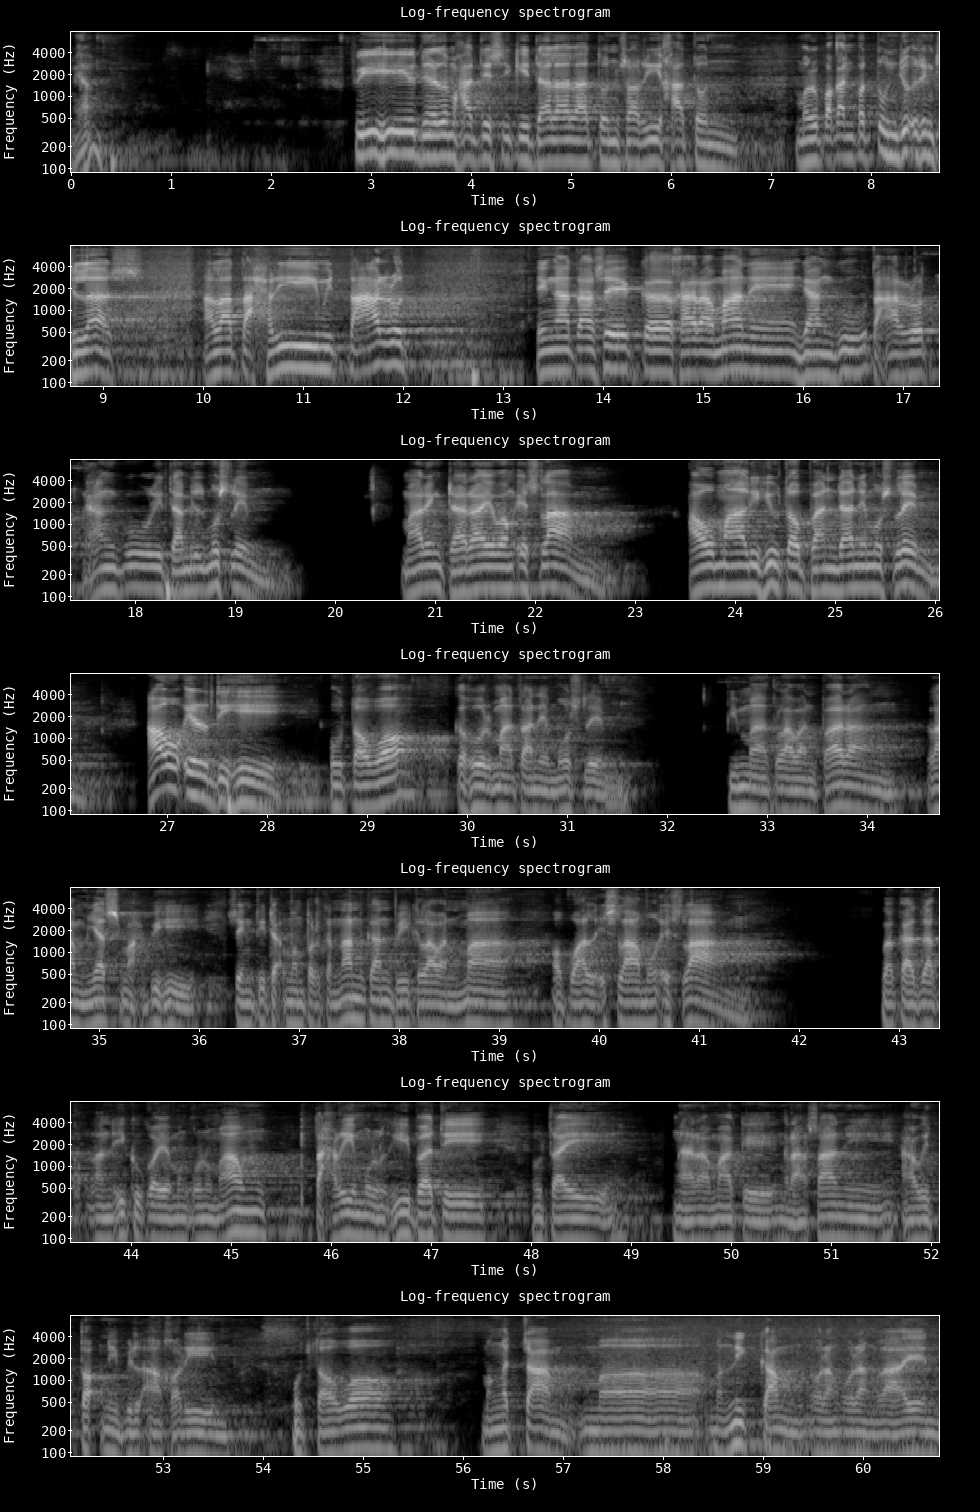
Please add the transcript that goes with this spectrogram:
Ya. Fihi dalam hadis iki dalalatun sarihatun. Merupakan petunjuk sing jelas. Ala tahrimi ta'arud ing atase keharamane ganggu ta'arud ganggu lidamil muslim. Maring darahe wong Islam. Au malihi utawa bandane muslim. Au irdihi utawa kehormatane muslim bima kelawan barang lam yasmah bihi sing tidak memperkenankan bi kelawan ma apa al islamu islam. Wa lan iku kaya mengkono mau tahrimul ghibati utai ngaramake ngrasani awit tokni bil akharin utawa mengecam me, menikam orang-orang lain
